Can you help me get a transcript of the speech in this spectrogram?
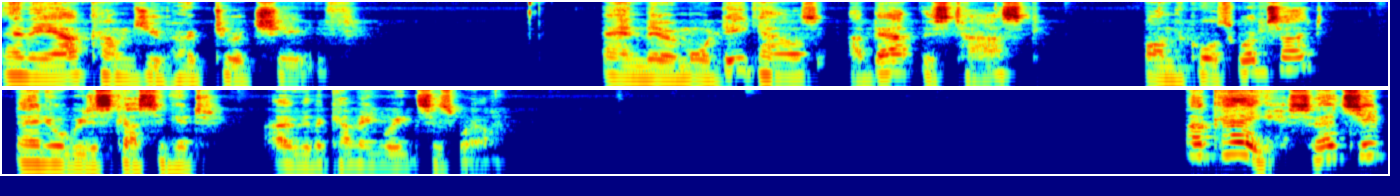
and the outcomes you hope to achieve. And there are more details about this task on the course website, and we'll be discussing it over the coming weeks as well. Okay, so that's it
